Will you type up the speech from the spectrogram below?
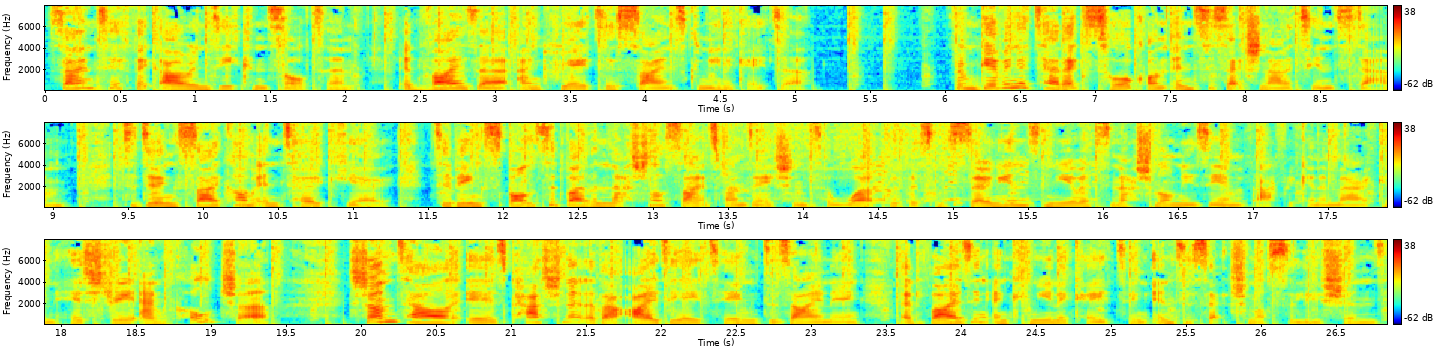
scientific R&D consultant, advisor, and creative science communicator. From giving a TEDx talk on intersectionality in STEM, to doing SciComm in Tokyo, to being sponsored by the National Science Foundation to work with the Smithsonian's newest National Museum of African American History and Culture, Shawntel is passionate about ideating, designing, advising, and communicating intersectional solutions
